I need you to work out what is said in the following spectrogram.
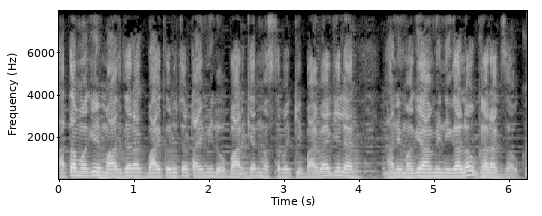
आता मगे माझघराक बाय करूचा टाईम इलो बारक्यान मस्तपैकी बाय बाय केल्यान आणि मगे आम्ही निघालो घराक जाऊक.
